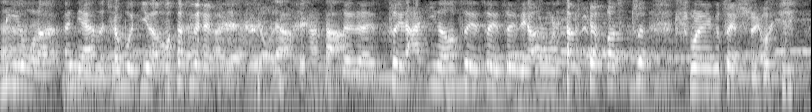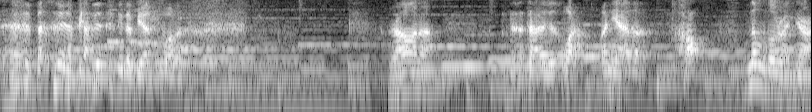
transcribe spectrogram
利用了 NDS 全部机能嘛，那个而且容量非常大。对对，最大机能、最最最强容量，最后这 出了一个最屎游戏，那个别那个别说了。然后呢，大家觉得哇，NDS 好，那么多软件，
